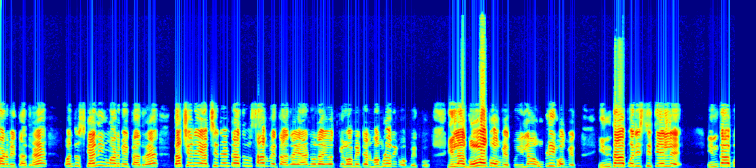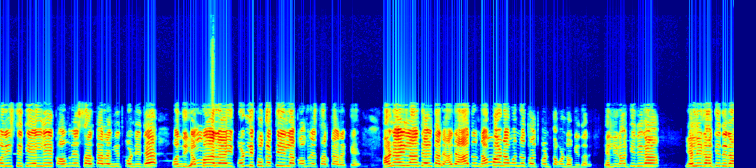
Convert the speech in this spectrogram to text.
ಮಾಡ್ಬೇಕಾದ್ರೆ, ಒಂದು ಸ್ಕ್ಯಾನಿಂಗ್ ಮಾಡ್ಬೇಕಾದ್ರೆ, ತಕ್ಷಣ ಆಕ್ಸಿಡೆಂಟ್ ಆದ್ರೂ ಸಾಗ್ಬೇಕಾದ್ರೆ ಎರಡ್ನೂರ ಐವತ್ತು ಕಿಲೋಮೀಟರ್ ಮಂಗಳೂರಿಗೆ ಹೋಗ್ಬೇಕು, ಇಲ್ಲ ಗೋವಾಕ್ ಹೋಗ್ಬೇಕು, ಇಲ್ಲ ಹುಬ್ಳಿಗೆ ಹೋಗ್ಬೇಕು. ಇಂಥ ಪರಿಸ್ಥಿತಿಯಲ್ಲಿ ಇಂಥ ಪರಿಸ್ಥಿತಿಯಲ್ಲಿ ಕಾಂಗ್ರೆಸ್ ಸರ್ಕಾರ ನಿಂತ್ಕೊಂಡಿದೆ, ಒಂದು ಎಂ ಆರ್ ಐ ಕೊಡ್ಲಿಕ್ಕೂ ಗತಿ ಇಲ್ಲ ಕಾಂಗ್ರೆಸ್ ಸರ್ಕಾರಕ್ಕೆ. ಹಣ ಇಲ್ಲ ಅಂತ ಹೇಳ್ತಾರೆ, ಅದೇ ಆದ್ರೆ ನಮ್ಮ ಹಣವನ್ನು ತೋಚ್ಕೊಂಡು ತಗೊಂಡೋಗಿದ್ದಾರೆ. ಎಲ್ಲಿಗೆ ಹಾಕಿದ್ದೀರಾ? ಎಲ್ಲಿಗೆ ಹಾಕಿದೀರಾ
